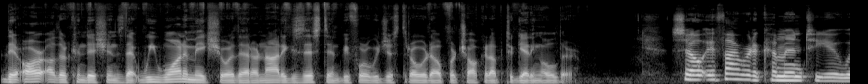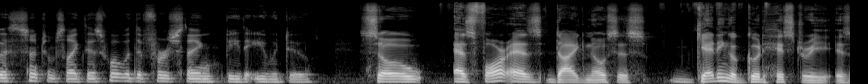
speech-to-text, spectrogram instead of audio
there are other conditions that we want to make sure that are not existent before we just throw it up or chalk it up to getting older. So if i were to come in to you with symptoms like this what would the first thing be that you would do? So as far as diagnosis getting a good history is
